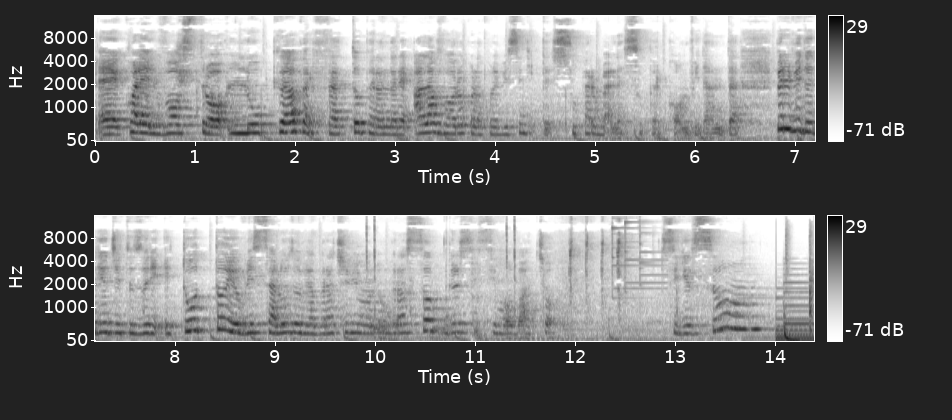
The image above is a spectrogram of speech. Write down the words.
eh, qual è il vostro look perfetto per andare a lavoro con la quale vi sentite super belle super confident. Per il video di oggi tesori è tutto, io vi saluto, vi abbraccio e vi mando un grosso, grossissimo bacio. See you soon!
